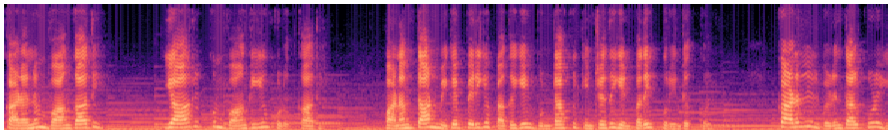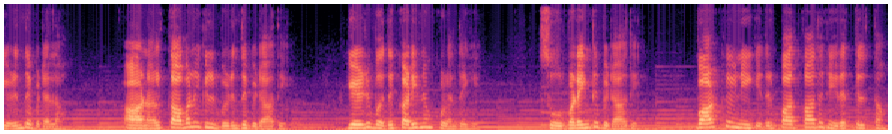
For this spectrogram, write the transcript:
கடனும் வாங்காதே. யாருக்கும் வாங்கியும் கொடுக்காதே. பணம் தான் மிகப்பெரிய பகையை உண்டாக்குகின்றது என்பதை புரிந்து கொள் கடலில் விழுந்தால் கூட எழுந்து விடலாம். ஆனால் கவலையில் விழுந்து விடாதே. எழுவது கடினம் குழந்தையே. சோர்வடைந்து விடாதே. வாழ்க்கை நீ எதிர்பார்க்காத நேரத்தில் தான்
